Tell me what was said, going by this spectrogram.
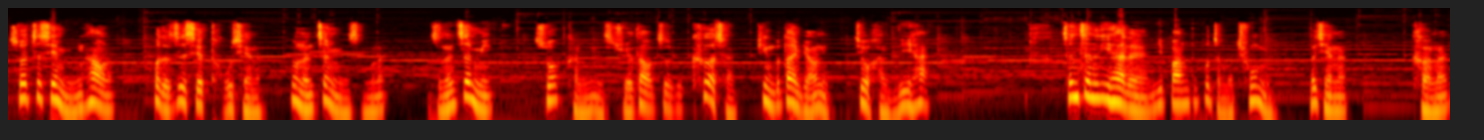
说这些名号呢，或者这些头衔呢，又能证明什么呢？只能证明说，可能你学到这个课程，并不代表你就很厉害。真正厉害的人一般都不怎么出名，而且呢，可能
